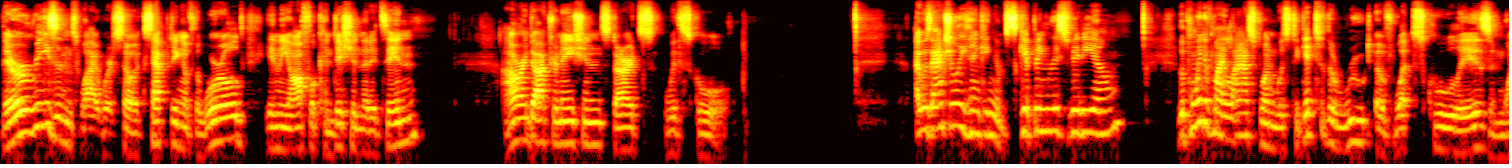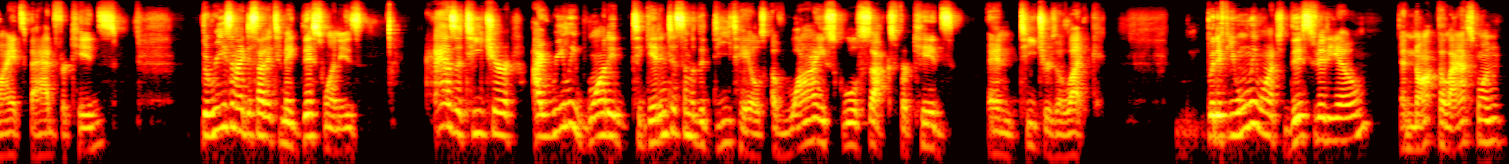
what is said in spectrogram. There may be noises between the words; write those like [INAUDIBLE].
There are reasons why we're so accepting of the world in the awful condition that it's in. Our indoctrination starts with school. I was actually thinking of skipping this video. The point of my last one was to get to the root of what school is and why it's bad for kids. The reason I decided to make this one is, as a teacher, I really wanted to get into some of the details of why school sucks for kids and teachers alike. But if you only watch this video, and not the last one,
